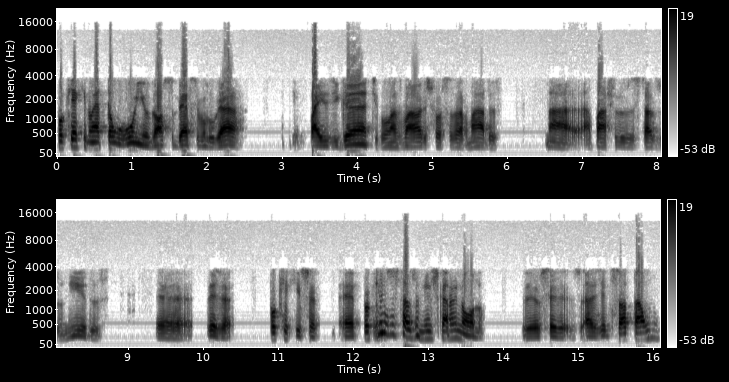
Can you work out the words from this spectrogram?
por que, é que não é tão ruim o nosso décimo lugar, país gigante, com as maiores forças armadas na, abaixo dos Estados Unidos? É, veja, por que, que isso é? É? Porque os Estados Unidos ficaram em nono. Ou seja, a gente só está um,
